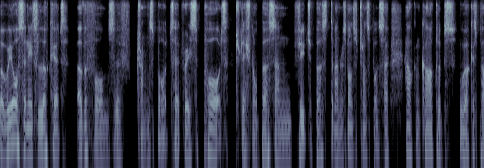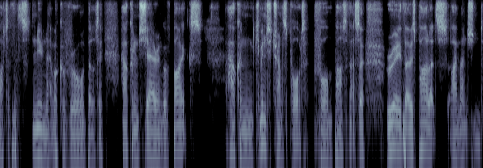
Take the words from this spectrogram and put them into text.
But we also need to look at other forms of transport to really support traditional bus and future bus demand responsive transport. So, how can car clubs work as part of this new network of rural mobility? How can sharing of bikes? How can community transport form part of that? So, really, those pilots I mentioned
